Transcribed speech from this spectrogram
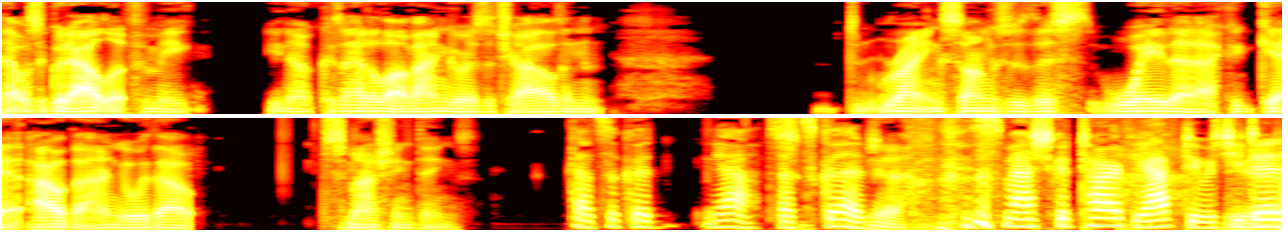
that was a good outlet for me, you know, because I had a lot of anger as a child, and writing songs was this way that I could get out that anger without smashing things. That's a good, yeah, that's good. Yeah, Smash guitar if you have to, which you Yeah. did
